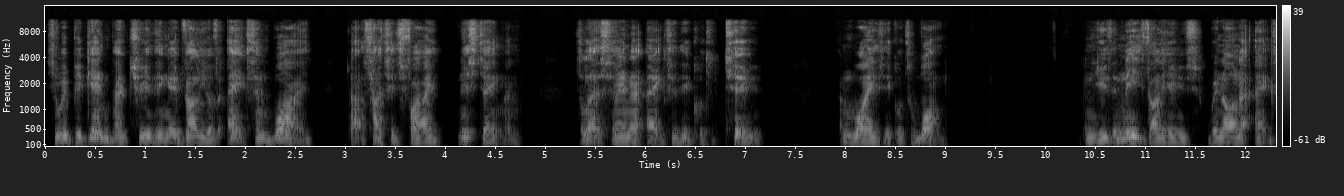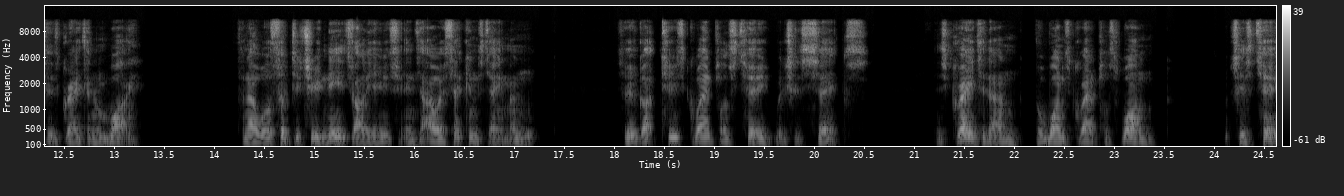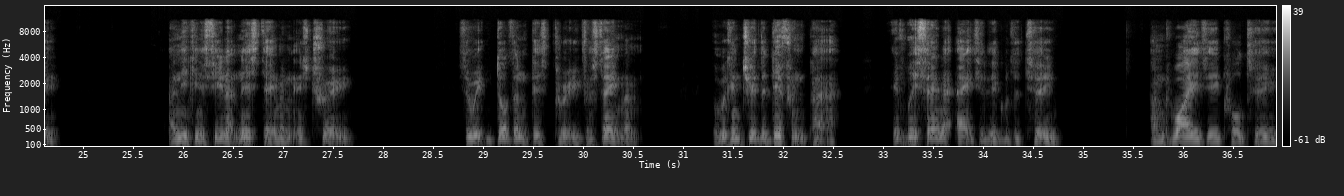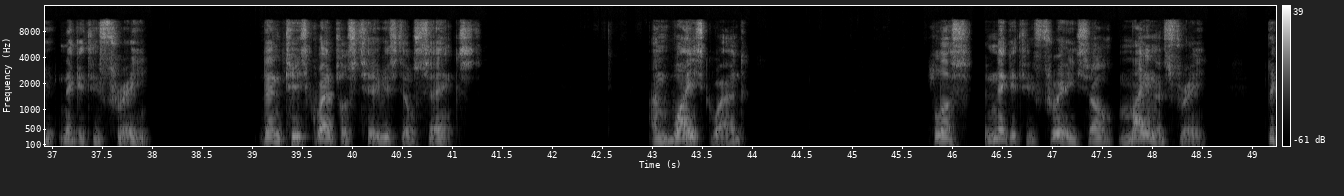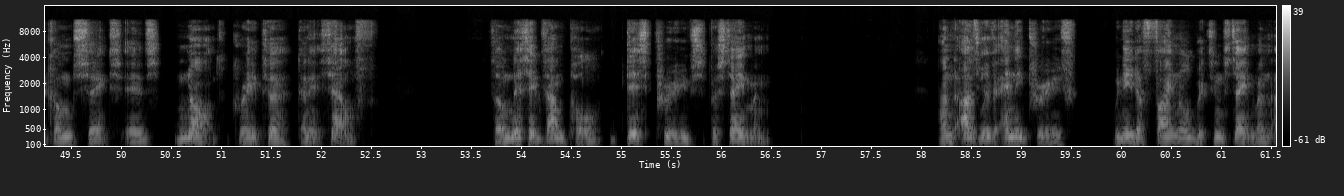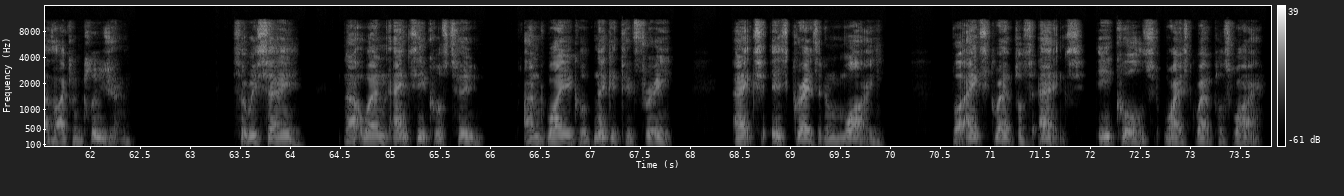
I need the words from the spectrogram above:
So we begin by choosing a value of x and y that satisfy this statement. So let's say that x is equal to 2 and y is equal to 1. And using these values, we know that x is greater than y. So now we'll substitute these values into our second statement. So we've got 2 squared plus 2, which is 6, is greater than the 1 squared plus 1, which is 2. And you can see that this statement is true. So it doesn't disprove the statement. But we can choose a different pair. If we're saying that x is equal to 2 and y is equal to negative 3, then 2 squared plus 2 is still 6. And y squared plus negative 3, so minus 3, becomes 6 is not greater than itself. So in this example, disproves the statement. And as with any proof, we need a final written statement as our conclusion. So we say that when x equals 2 and y equals negative 3, x is greater than y, but x squared plus x equals y squared plus y.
